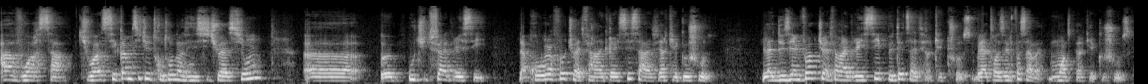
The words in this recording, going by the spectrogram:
avoir ça. Tu vois, c'est comme si tu te retrouves dans une situation euh, euh, où tu te fais agresser. La première fois que tu vas te faire agresser, ça va faire quelque chose. La deuxième fois que tu vas te faire agresser, peut-être ça va te faire quelque chose. Mais la troisième fois, ça va moins te faire quelque chose.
